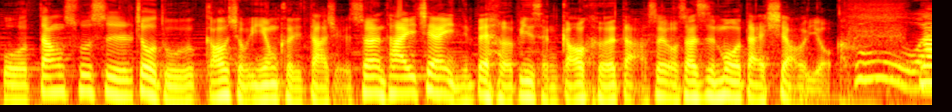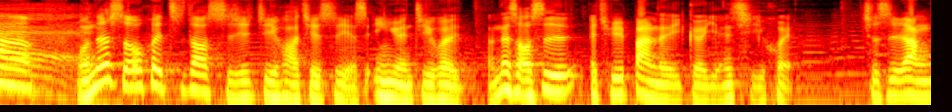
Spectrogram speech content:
我当初是就读高雄应用科技大学，虽然它现在已经被合并成高科大，所以我算是末代校友。酷、欸。那我那时候会知道实习计划，其实也是因缘机会。那时候是 HB 办了一个研习会。就是让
